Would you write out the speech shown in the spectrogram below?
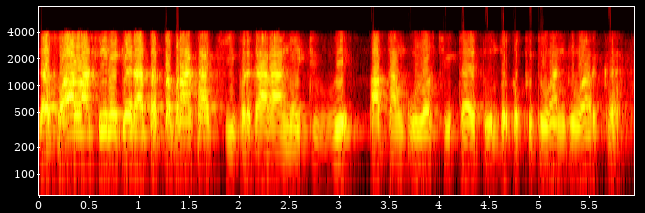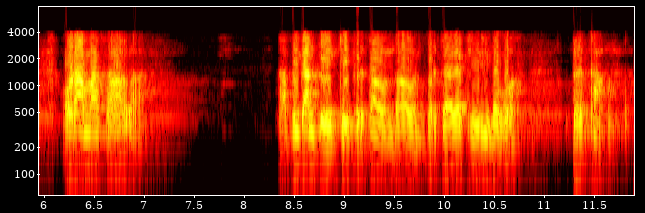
Nah soal akhirnya kira tetap rakaji perkara ini duit patang puluh juta itu untuk kebutuhan keluarga orang masalah tapi kan pede bertahun-tahun percaya diri nopo bertahun-tahun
